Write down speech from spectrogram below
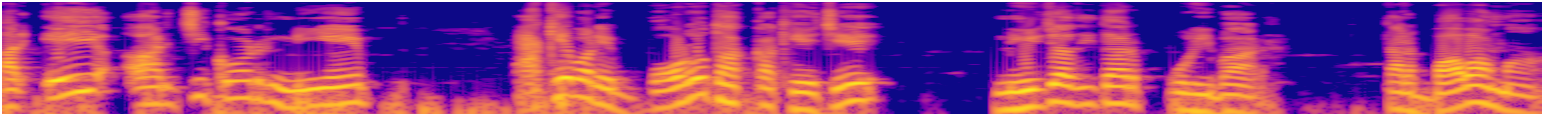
আর এই আরজিকর নিয়ে একেবারে বড় ধাক্কা খেয়েছে নির্যাতিতার পরিবার। তার বাবা মা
